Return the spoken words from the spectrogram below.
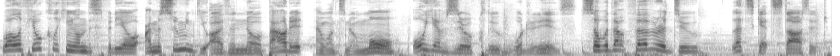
Well, if you're clicking on this video, I'm assuming you either know about it and want to know more, or you have zero clue what it is. So without further ado, let's get started.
